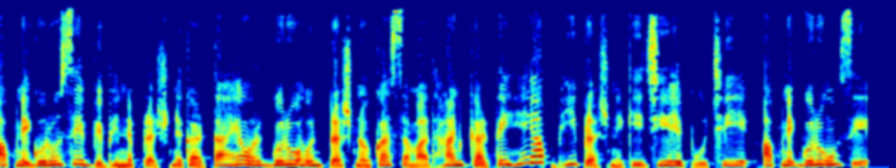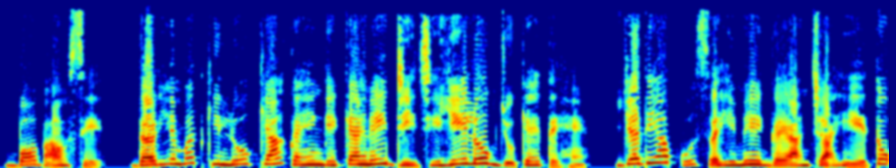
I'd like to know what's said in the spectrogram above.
अपने गुरु से विभिन्न प्रश्न करता है और गुरु उन प्रश्नों का समाधान करते हैं। आप भी प्रश्न कीजिए, पूछिए अपने गुरुओं से, बौबाओं से। डरिए मत कि लोग क्या कहेंगे, कहने दीजिए। ये लोग जो कहते हैं। यदि आपको सही में ज्ञान चाहिए तो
